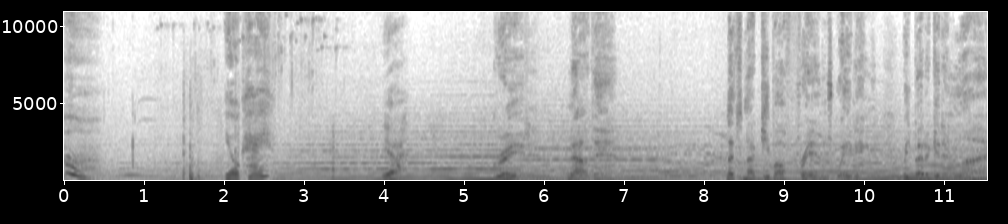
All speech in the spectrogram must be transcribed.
You okay? Yeah, Great. Now then. Let's not keep our friends waiting. We better get in line.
